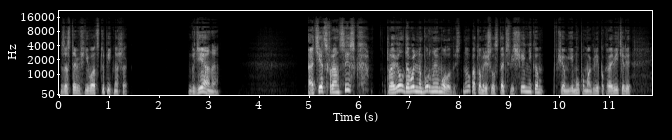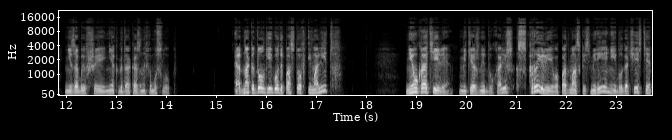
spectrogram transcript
заставив его отступить на шаг. «Где она?» Отец Франциск провел довольно бурную молодость, но потом решил стать священником, в чем ему помогли покровители, не забывшие некогда оказанных им услуг. Однако долгие годы постов и молитв не укротили мятежный дух, а лишь скрыли его под маской смирения и благочестия,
